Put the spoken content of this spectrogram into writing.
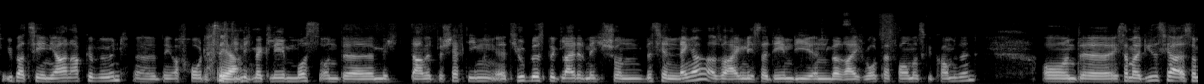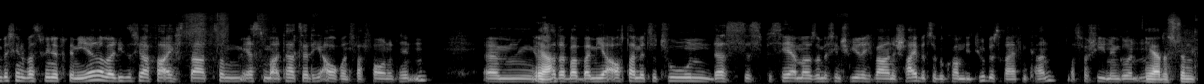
über zehn Jahren abgewöhnt. Äh, bin ich auch froh, dass ich ja. die nicht mehr kleben muss und äh, mich damit beschäftigen. Äh, Tubeless begleitet mich schon ein bisschen länger, also eigentlich seitdem die im Bereich Road Performance gekommen sind. Und äh, ich sag mal, dieses Jahr ist so ein bisschen was wie eine Premiere, weil dieses Jahr fahre ich da zum ersten Mal tatsächlich auch, und zwar vorne und hinten. Ähm, das ja. hat aber bei mir auch damit zu tun, dass es bisher immer so ein bisschen schwierig war, eine Scheibe zu bekommen, die tubeless reifen kann, aus verschiedenen Gründen. Ja, das stimmt.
